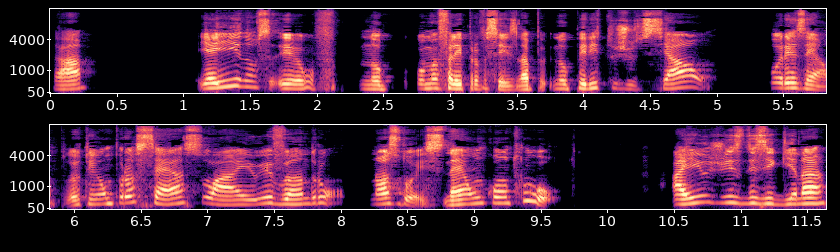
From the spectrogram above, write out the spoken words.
Tá? E aí, eu, no, como eu falei para vocês, no perito judicial, por exemplo, eu tenho um processo lá, eu e Evandro, nós dois, né, um contra o outro. Aí o juiz designa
